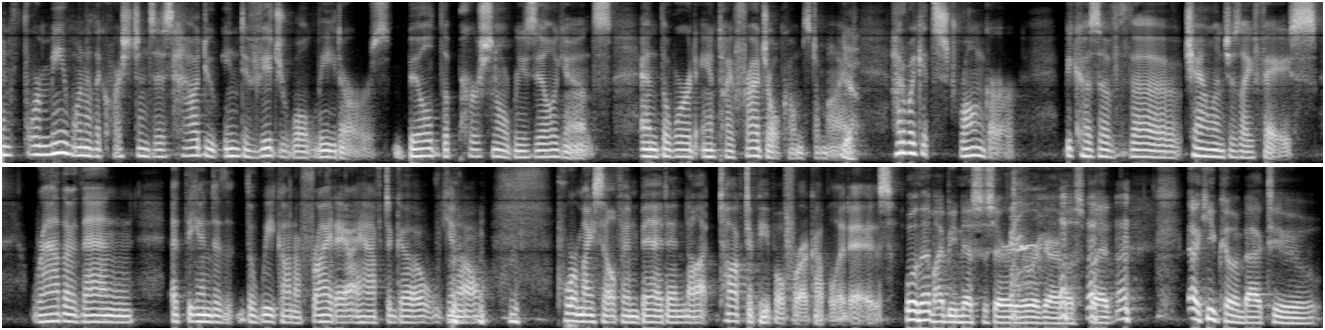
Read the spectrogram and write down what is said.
And for me, one of the questions is how do individual leaders build the personal resilience? And the word anti fragile comes to mind. Yeah. How do I get stronger because of the challenges I face rather than at the end of the week on a Friday, I have to go, you know, pour myself in bed and not talk to people for a couple of days? Well, that might be necessary regardless. but I keep coming back to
